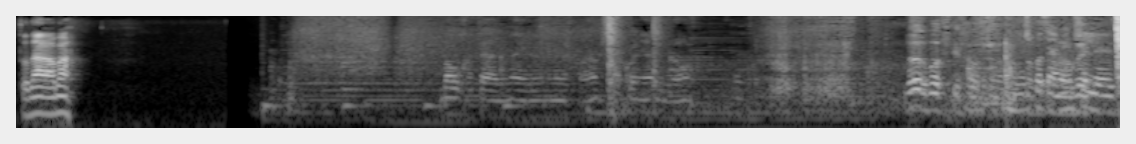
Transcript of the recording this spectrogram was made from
תודה רבה. לא הרבצתי לך. יש פה טעמים של אה, זה.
